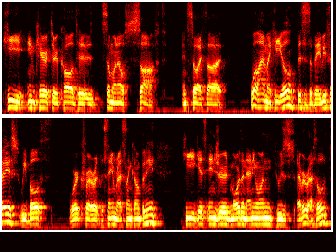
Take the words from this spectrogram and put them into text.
he in character called his someone else soft. And so I thought, well, I'm a heel. This is a baby face. We both work for the same wrestling company he gets injured more than anyone who's ever wrestled.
